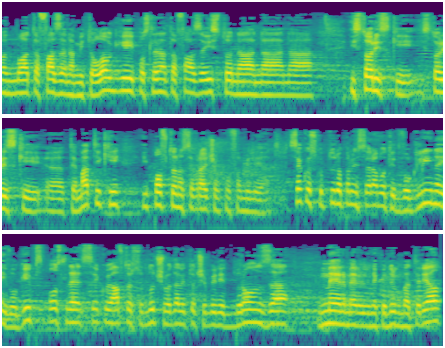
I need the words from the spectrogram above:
од мојата фаза на митологија и последната фаза исто на, на, на историски, историски е, тематики и повторно се враќам кон фамилијата. Секоја скулптура први се работи во глина и во гипс, после секој автор се одлучува дали тоа ќе биде бронза, мермер или некој друг материјал.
